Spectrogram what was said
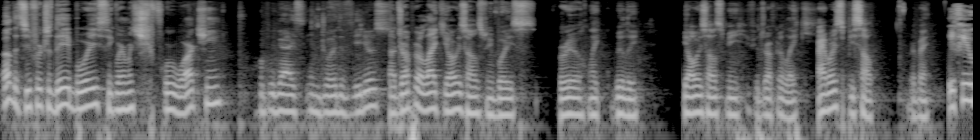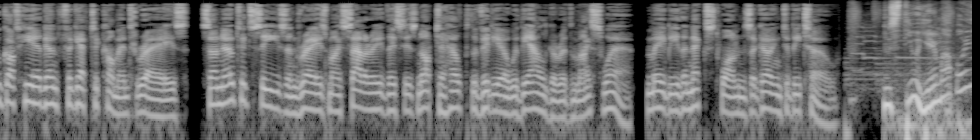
Well, that's it for today, boys. Thank you very much for watching. Hope you guys enjoy the videos. Uh, drop your like, it always helps me, boys. For real, like really. It always helps me if you drop your like. Alright, boys, peace out. Bye bye. If you got here don't forget to comment raise, so noted sees and raise my salary this is not to help the video with the algorithm I swear, maybe the next ones are going to be toe. You still here, my boy?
